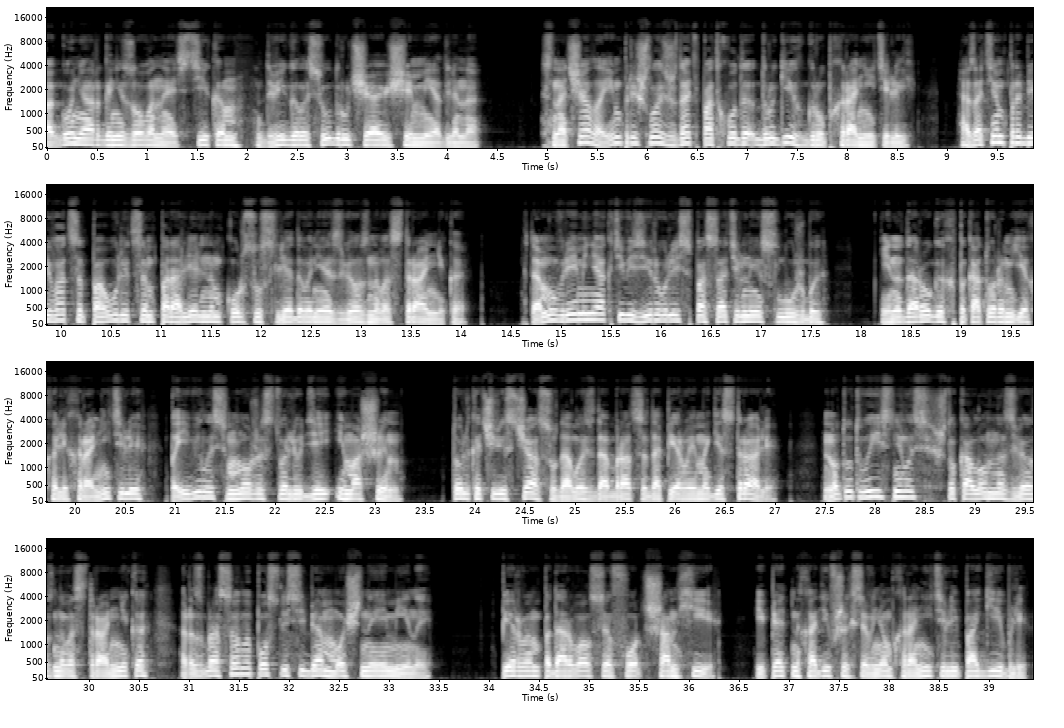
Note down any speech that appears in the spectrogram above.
Погоня, организованная Стиком, двигалась удручающе медленно. Сначала им пришлось ждать подхода других групп хранителей, а затем пробиваться по улицам параллельным курсу следования звездного странника. К тому времени активизировались спасательные службы, и на дорогах, по которым ехали хранители, появилось множество людей и машин. Только через час удалось добраться до первой магистрали. Но тут выяснилось, что колонна звездного странника разбросала после себя мощные мины. Первым подорвался форт Шанхи, и пять находившихся в нем хранителей погибли.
